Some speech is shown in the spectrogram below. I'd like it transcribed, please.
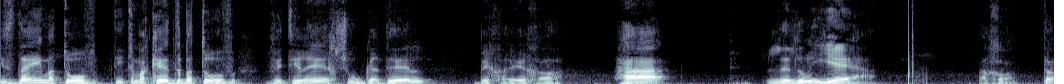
תזדהה עם הטוב, תתמקד בטוב, ותראה איך שהוא גדל בחייך. הללויה. נכון. טוב.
